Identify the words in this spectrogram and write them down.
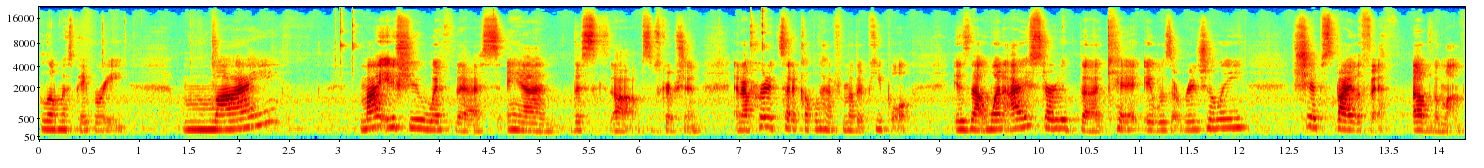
Little Miss Paperie. My my issue with this and this um, subscription, and I've heard it said a couple times from other people, is that when I started the kit, it was originally ships by the fifth of the month,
